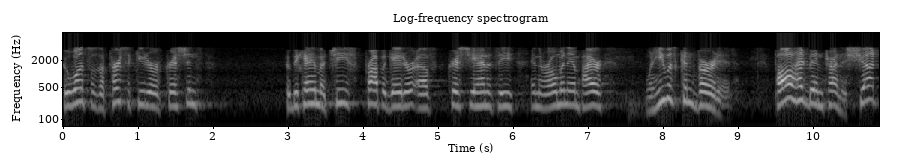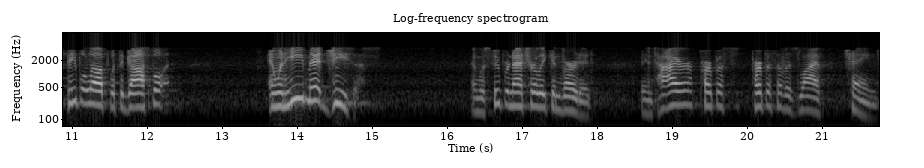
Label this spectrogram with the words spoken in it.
who once was a persecutor of Christians, who became a chief propagator of Christianity in the Roman Empire. When he was converted, Paul had been trying to shut people up with the gospel and when he met Jesus and was supernaturally converted, the entire purpose, purpose of his life changed.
